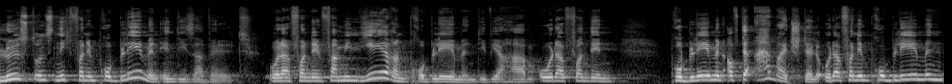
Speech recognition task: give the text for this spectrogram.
löst uns nicht von den Problemen in dieser Welt oder von den familiären Problemen, die wir haben oder von den Problemen auf der Arbeitsstelle oder von den Problemen,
